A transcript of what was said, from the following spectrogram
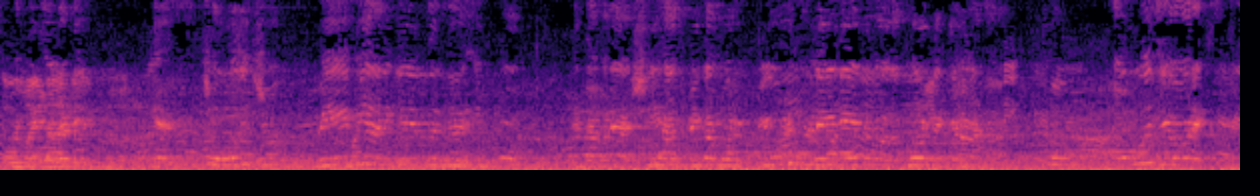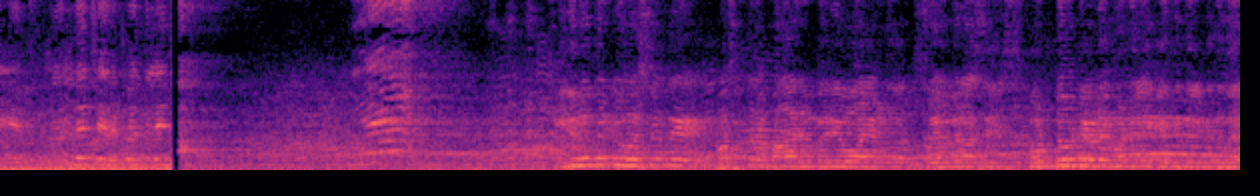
അനിക്കയുടെ Oh my God. ചോദിച്ചു നിന്ന് ഇപ്പോ എന്താ പറയാ ഷീ ഹാസ് ബിക്കം ഒരു ബ്യൂട്ടിഫുൾ ലേഡി ആയിട്ട് വളർന്നുകൊണ്ടിരിക്കുകയാണ്. ഹൗ വാസ് യുവർ എക്സ്പീരിയൻസ് അന്ന് ചെറുപ്പത്തിലെ Yes! ഇരുപത്തെട്ട് വർഷത്തെ വസ്ത്ര പാരമ്പര്യമായാണ് സ്വയംവര സിൽസ് കൊണ്ടോട്ടിയുടെ മണ്ണിലേക്ക് എത്തി നിൽക്കുന്നത്.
